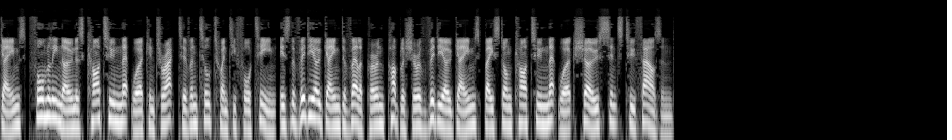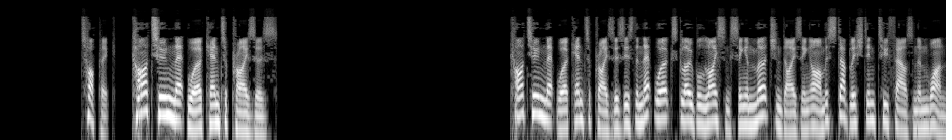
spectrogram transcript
Games formerly known as Cartoon Network Interactive until 2014 is the video game developer and publisher of video games based on Cartoon Network shows since 2000. Topic: Cartoon Network Enterprises. Cartoon Network Enterprises is the network's global licensing and merchandising arm established in 2001.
